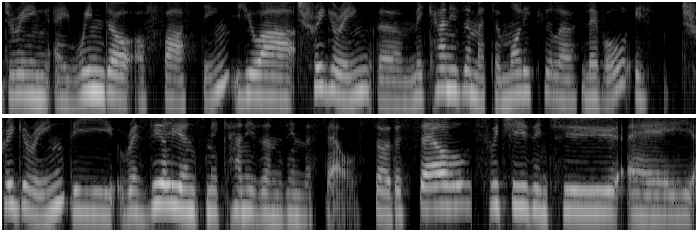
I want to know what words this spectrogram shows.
during a window of fasting, you are triggering the mechanism at a molecular level is triggering the resilience mechanisms in the cell. So the cell switches into a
